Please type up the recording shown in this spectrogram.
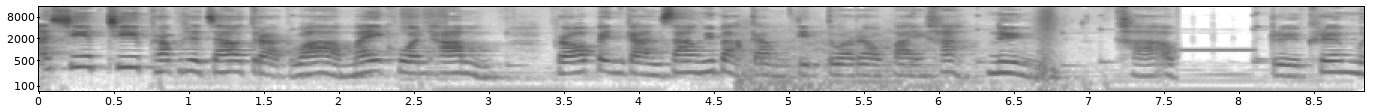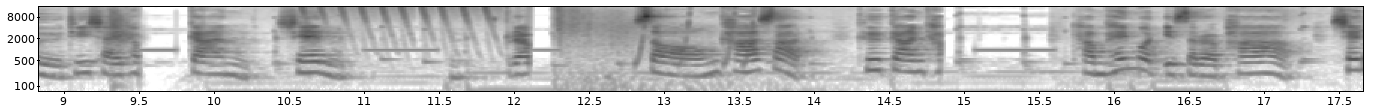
อาชีพที่พระพุทธเจ้าตรัสว่าไม่ควรทำเพราะเป็นการสร้างวิบากกรรมติดตัวเราไปค่ะ 1. ค้าอาวุธหรือเครื่องมือที่ใช้ทำกัน เช่นระ 2. ค้าสัตว์ คือการค้าทำให้หมดอิสรภาพ เช่น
